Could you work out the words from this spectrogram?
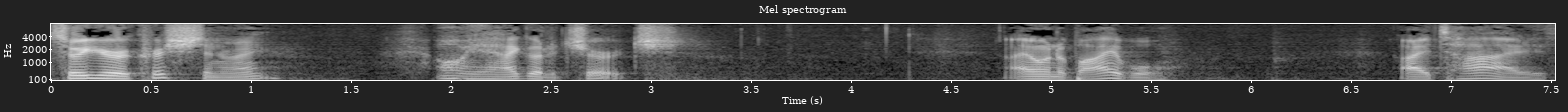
So you're a Christian, right? Oh, yeah, I go to church. I own a Bible. I tithe.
